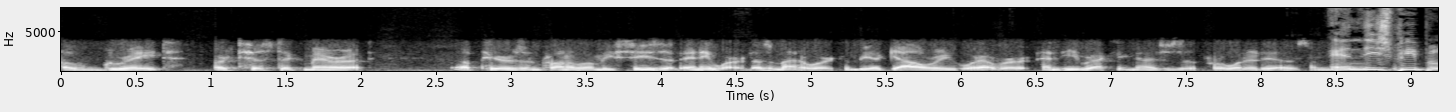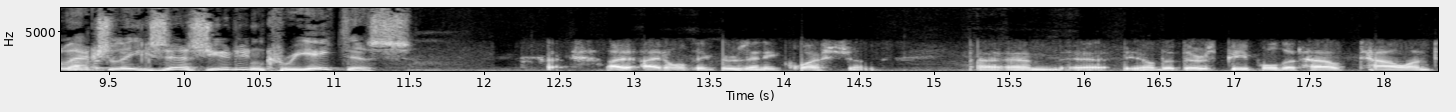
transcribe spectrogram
of great artistic merit appears in front of him. He sees it anywhere. It doesn't matter where. It can be a gallery, wherever, and he recognizes it for what it is. And, and these people actually exist. You didn't create this. I, I don't think there's any question, uh, and uh, you know that there's people that have talent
